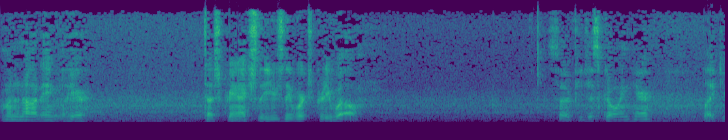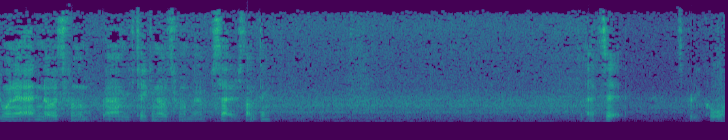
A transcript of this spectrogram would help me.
I'm at an odd angle here. Touchscreen actually usually works pretty well. So if you just go in here, like you want to add notes from the, um, you're taking notes from the website or something. That's it. It's pretty cool.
